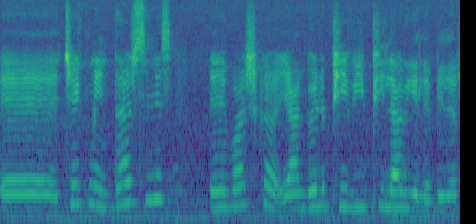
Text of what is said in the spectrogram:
eee, çekmeyin derseniz eee, başka yani böyle PvP'ler gelebilir.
